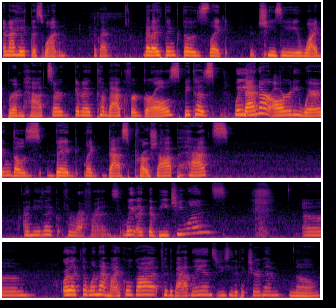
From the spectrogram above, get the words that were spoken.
and I hate this one, Okay. but I think those like cheesy wide brim hats are gonna come back for girls because Wait. men are already wearing those big like Bass Pro Shop hats. I need like for reference. Wait, like the beachy ones? Um, Or like the one that Michael got for the Badlands? Did you see the picture of him? no,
